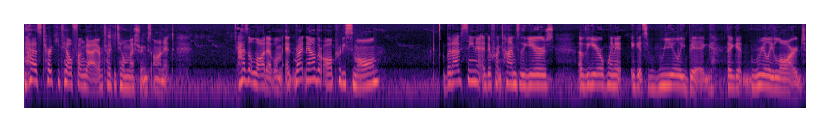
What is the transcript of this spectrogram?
has turkey tail fungi or turkey tail mushrooms on it. Has a lot of them. It, right now they're all pretty small, but I've seen it at different times of the years of the year when it, it gets really big. They get really large.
